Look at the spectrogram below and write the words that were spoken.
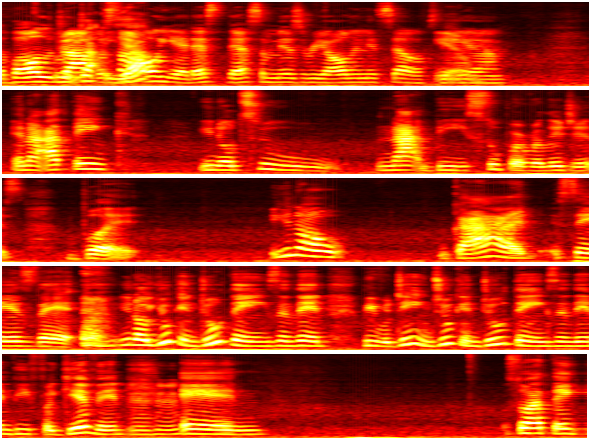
the ball drop or something. yep. Oh yeah, that's that's a misery all in itself. So, Yeah. yeah. and I think you know to not be super religious but you know God says that you know you can do things and then be redeemed you can do things and then be forgiven hmm And so I think,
